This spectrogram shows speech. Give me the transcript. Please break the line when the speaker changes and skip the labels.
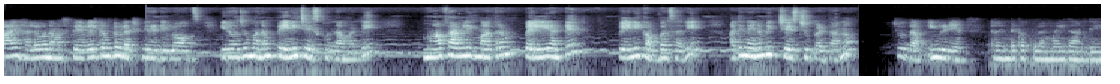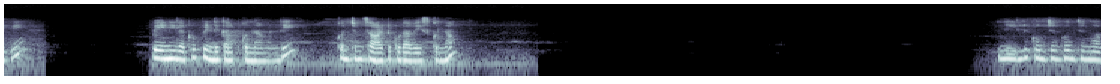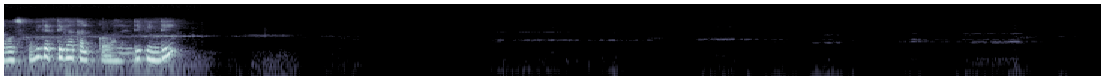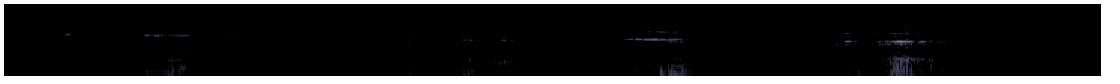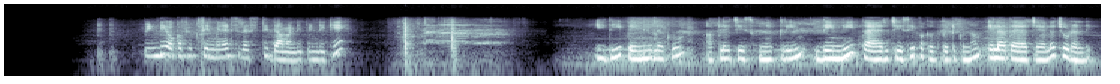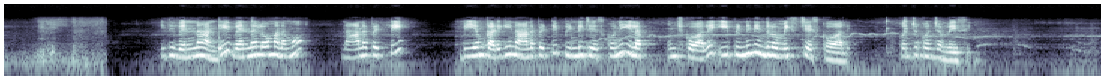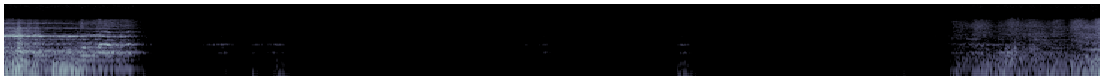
Hi hello నమస్తే. Welcome to Lakshmireddy blogs ఈరోజు మనం పేనీ చేసుకుందామండి. మా ఫ్యామిలీకి మాత్రం పెళ్ళి అంటే పేనీ కంపల్సరీ. అది నేను మీకు చేసి చూపెడతాను. చూద్దాం ఇంగ్రీడియంట్స్. రెండు కప్పుల మైదా అండి ఇది. పేనీలకు పిండి కలుపుకుందామండి. కొంచెం సాల్ట్ కూడా వేసుకుందాం. నీళ్ళు కొంచెం కొంచెంగా పోసుకొని గట్టిగా కలుపుకోవాలండి పిండి. పిండి ఒక ఫిఫ్టీన్ మినిట్స్ రెస్ట్ ఇద్దామండి పిండికి. ఇది పేనీలకు అప్లై చేసుకునే క్రీమ్ దీన్ని తయారు చేసి పక్కకు పెట్టుకుందాం. ఎలా తయారు చేయాలో చూడండి. ఇది వెన్న అండి. వెన్నలో మనము నానబెట్టి బియ్యం కడిగి నానబెట్టి పిండి చేసుకొని ఇలా ఉంచుకోవాలి. ఈ పిండిని ఇందులో మిక్స్ చేసుకోవాలి. కొంచెం కొంచెం వేసి.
